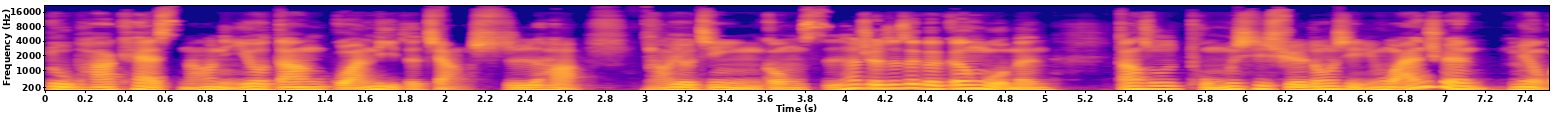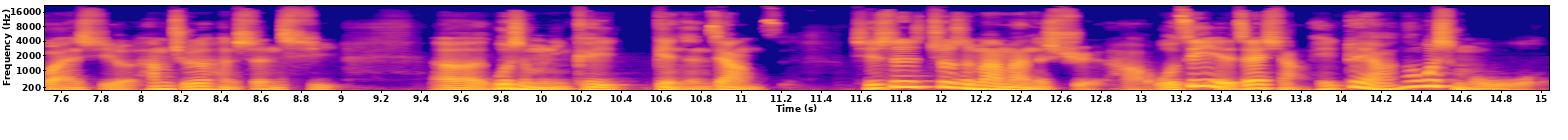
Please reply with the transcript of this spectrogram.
录 podcast，然后你又当管理的讲师哈，然后又经营公司，他觉得这个跟我们当初土木系学的东西已经完全没有关系了，他们觉得很神奇，呃，为什么你可以变成这样子？其实就是慢慢的学哈，我自己也在想，诶，对啊，那为什么我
